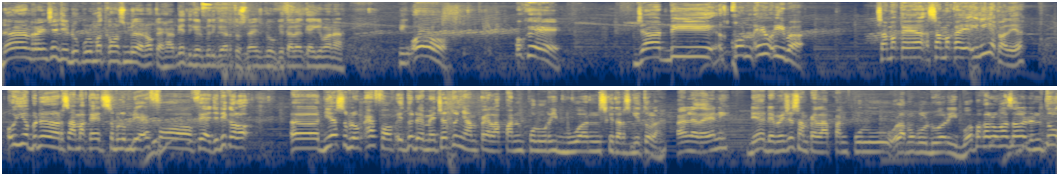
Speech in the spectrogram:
Dan range-nya jadi 24,9 Oke harganya 3300 Let's go. Kita lihat kayak gimana. King Oh Oke. Jadi Kon EOI pak. Sama kayak Sama kayak ininya kali ya? Oh iya bener. Sama kayak sebelum di evolve ya. Jadi kalau uh, Dia sebelum evolve Itu damage-nya tuh nyampe 80 ribuan Sekitar segitulah. Kalian lihat aja nih Dia damage-nya sampai 80 82 ribu. Apa kalau nggak salah Dan itu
